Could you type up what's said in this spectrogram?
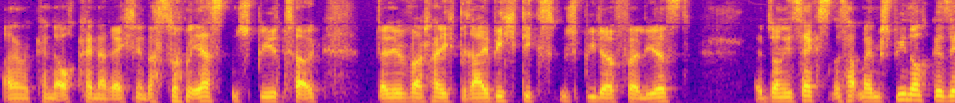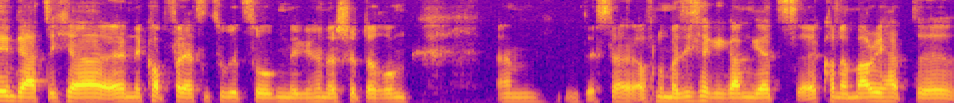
Aber damit kann ja auch keiner rechnen, dass du am ersten Spieltag deine wahrscheinlich drei wichtigsten Spieler verlierst. Äh, Johnny Sexton, das hat man im Spiel noch gesehen, der hat sich ja äh, eine Kopfverletzung zugezogen, eine Gehirnerschütterung. Ähm, ist da auf Nummer sicher gegangen jetzt. Äh, Conor Murray hat, äh,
